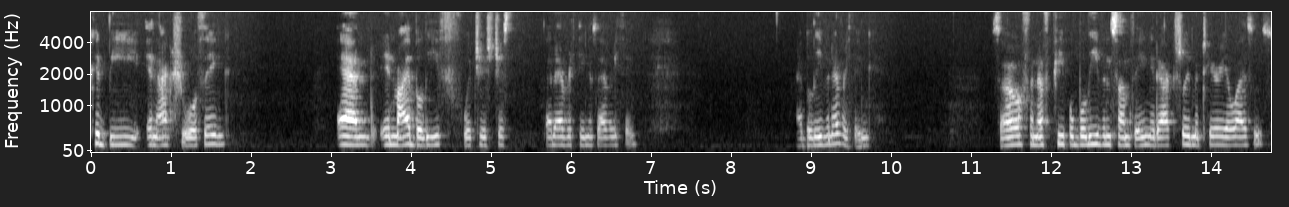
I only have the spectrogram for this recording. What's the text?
could be an actual thing. And in my belief, which is just that everything is everything, I believe in everything. So if enough people believe in something, it actually materializes.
